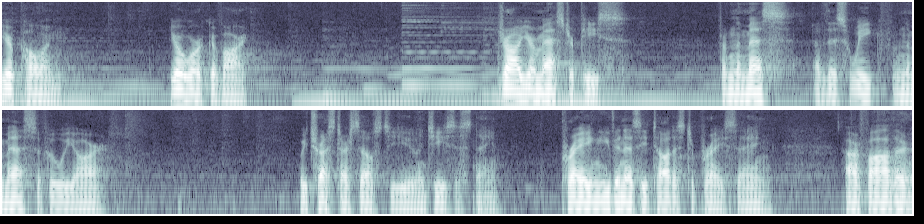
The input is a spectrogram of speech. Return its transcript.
your poem, your work of art. Draw your masterpiece from the mess of this week, from the mess of who we are. We trust ourselves to you in Jesus' name. Praying even as he taught us to pray, saying, Our Father,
